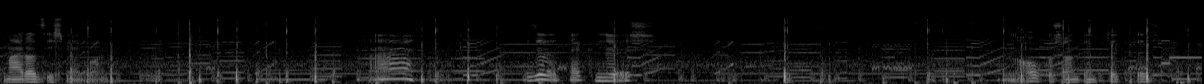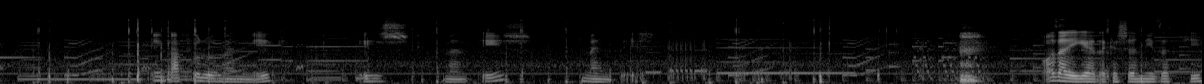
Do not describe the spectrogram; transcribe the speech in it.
Már az is megvan. Zöldek nős. Na, okosan döntött ez. Inkább fölül mennék. És mentés. Mentés. Az elég érdekesen nézett ki.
